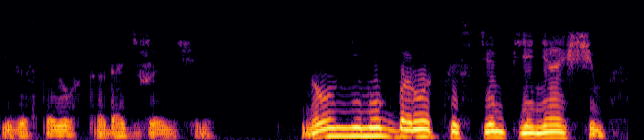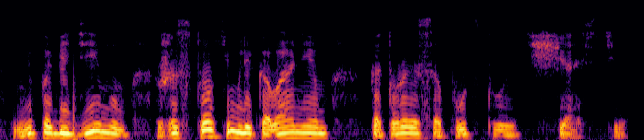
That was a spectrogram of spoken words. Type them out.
и заставил страдать женщину. Но он не мог бороться с тем пьянящим, непобедимым, жестоким ликованием, которое сопутствует счастью.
